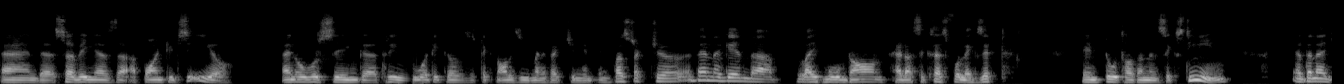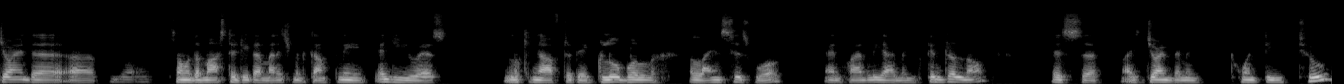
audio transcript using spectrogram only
and uh, serving as the appointed CEO and overseeing uh, three verticals technology, manufacturing, and infrastructure. And then again, life moved on, had a successful exit in 2016. And then I joined uh, some of the master data management company in the US, looking after the global alliances work. And finally, I'm in Kyndryl now. Is uh, I joined them in 22,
